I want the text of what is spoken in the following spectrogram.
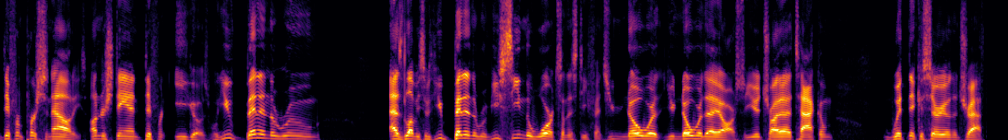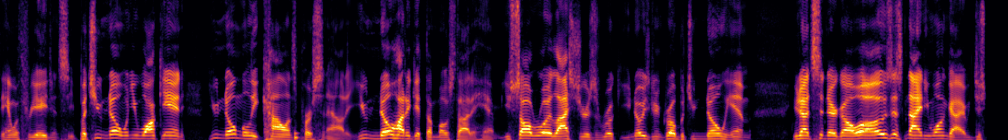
different personalities, understand different egos. Well, you've been in the room as Lovie Smith. You've been in the room. You've seen the warts on this defense. You know where you know where they are. So you try to attack them with Nick Caserio in the draft and with free agency. But you know when you walk in, you know Maliek Collins' personality. You know how to get the most out of him. You saw Roy last year as a rookie. You know he's going to grow, but you know him. You're not sitting there going, "Oh, who's this 91 guy?" Just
